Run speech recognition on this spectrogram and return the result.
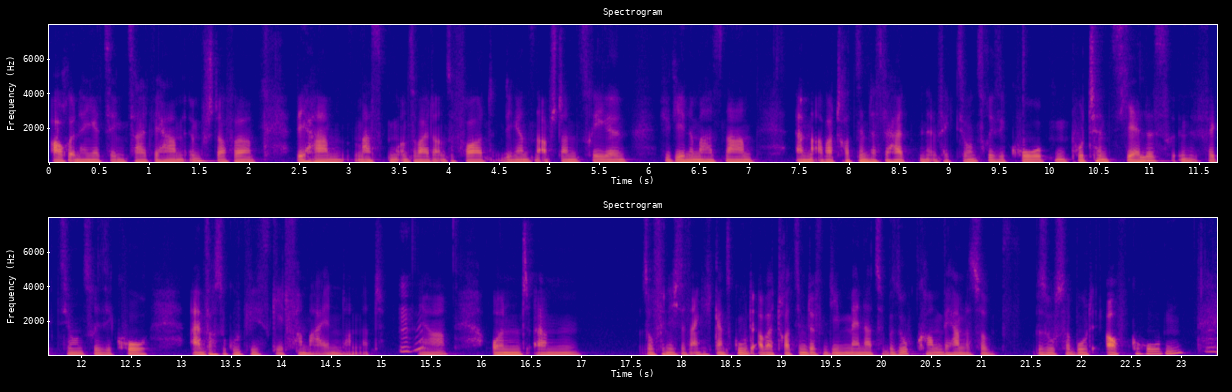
auch in der jetzigen Zeit, wir haben Impfstoffe, wir haben Masken und so weiter und so fort, die ganzen Abstandsregeln, Hygienemaßnahmen, aber trotzdem, dass wir halt ein Infektionsrisiko, ein potenzielles Infektionsrisiko einfach so gut wie es geht vermeiden damit. Mhm. Ja? Und ähm, so finde ich das eigentlich ganz gut, aber trotzdem dürfen die Männer zu Besuch kommen. Wir haben das Besuchsverbot aufgehoben, mhm.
